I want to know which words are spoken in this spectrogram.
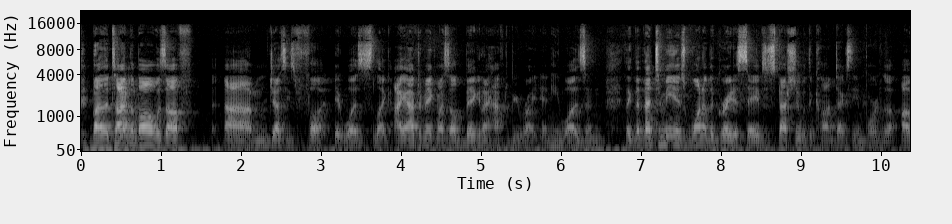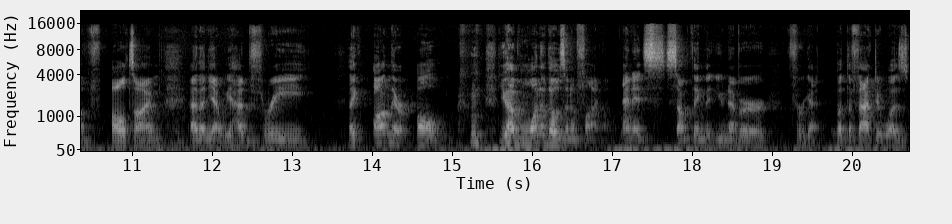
By the time the ball was off um, Jesse's foot, it was like I have to make myself big and I have to be right, and he was, and like that. That to me is one of the greatest saves, especially with the context, the importance of, of all time. And then yeah, we had three, like on their own. you have one of those in a final, and it's something that you never forget. But the fact it was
